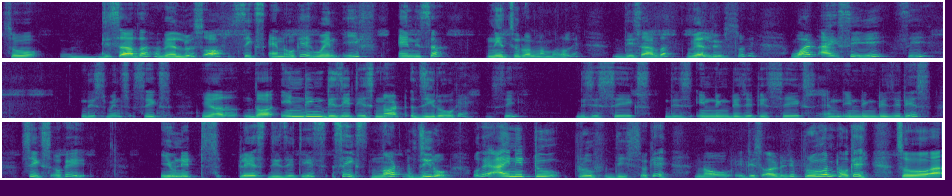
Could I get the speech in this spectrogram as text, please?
So these are the values of 6n okay? When if n is a natural number okay? These are the values okay? What i see see this means 6 here the ending digit is not 0 okay? See? This is 6 this ending digit is 6 and ending digit is 6 okay? Unit place digit is 6 not 0 okay? I need to prove this okay? Now it is already proven okay? So uh,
